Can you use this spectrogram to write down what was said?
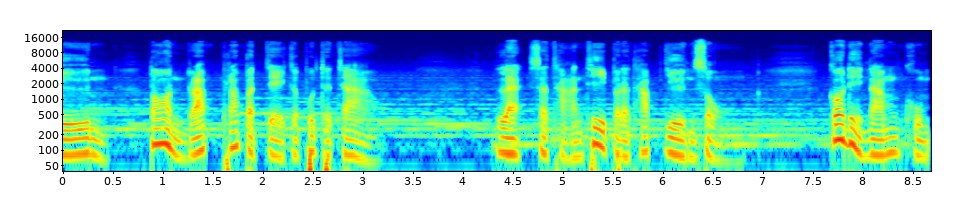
ยืน ต้อนรับพระปัจเจกพุทธเจ้า และสถานที่ประทับยืนทรงก็ได้นำขุม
